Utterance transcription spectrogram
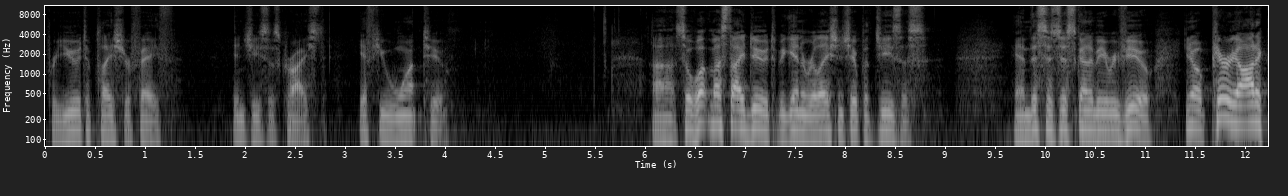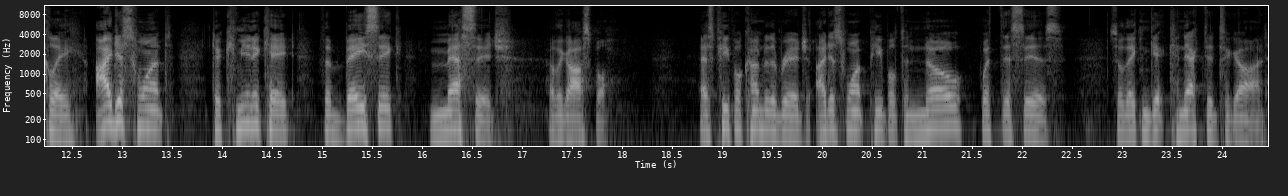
for you to place your faith in Jesus Christ if you want to. Uh, so, what must I do to begin a relationship with Jesus? And this is just going to be review. You know, periodically, I just want to communicate the basic message of the gospel. as people come to the bridge, I just want people to know what this is so they can get connected to God.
